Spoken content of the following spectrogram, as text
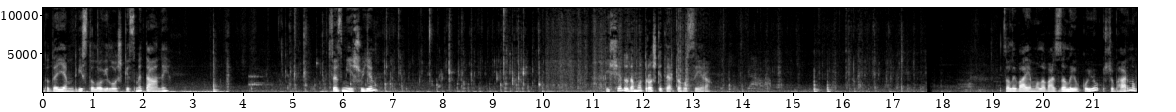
Додаємо 2 столові ложки сметани. Все змішуємо. І ще додамо трошки тертого сира. Заливаємо лаваш заливкою, щоб гарно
